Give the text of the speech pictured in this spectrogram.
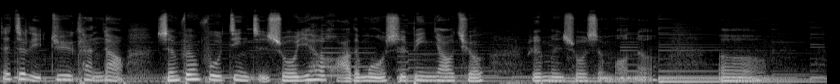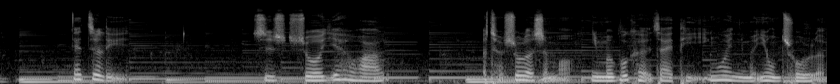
在这里继续看到神吩咐禁止说耶和华的模式，并要求人们说什么呢？呃，在这里是说耶和华他说了什么？你们不可以再提，因为你们用错了，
